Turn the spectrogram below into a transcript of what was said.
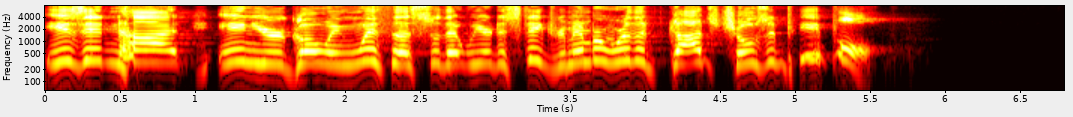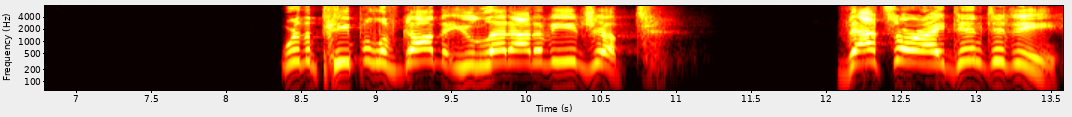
Is it not in your going with us so that we are distinct? Remember, we're the God's chosen people. We're the people of God that you led out of Egypt. That's our identity.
